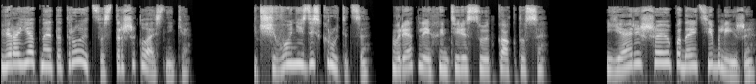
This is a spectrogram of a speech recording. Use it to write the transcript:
Вероятно, это троица — старшеклассники. И чего они здесь крутятся? Вряд ли их интересуют кактусы. Я решаю подойти ближе.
